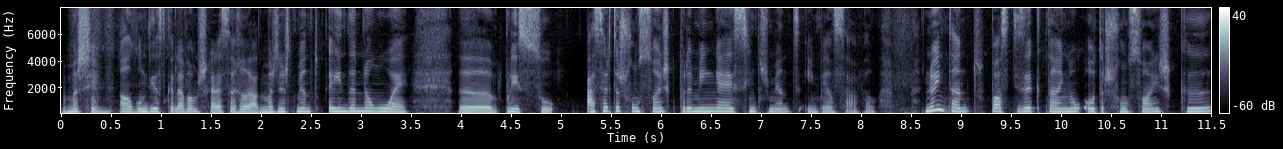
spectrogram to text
mas sim, algum dia se calhar vamos chegar a essa realidade, mas neste momento ainda não o é. Uh, por isso, há certas funções que para mim é simplesmente impensável. No entanto, posso dizer que tenho outras funções que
